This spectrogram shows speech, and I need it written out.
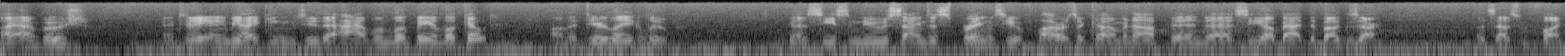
Hi, I'm Boosh, and today I'm going to be hiking to the Havilland Look Bay Lookout on the Tier Lake Loop. I'm going to see some new signs of spring, see what flowers are coming up, and uh, see how bad the bugs are. Let's have some fun.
